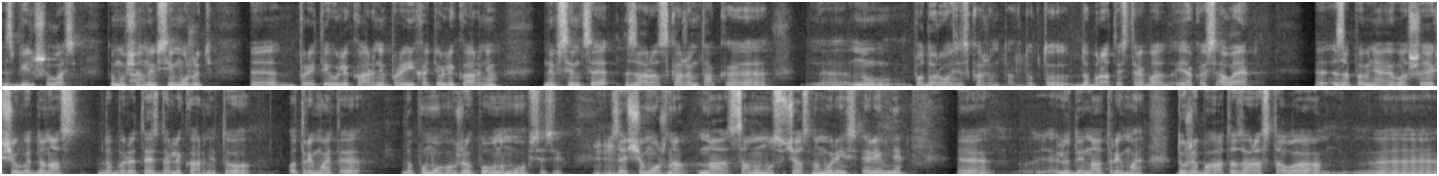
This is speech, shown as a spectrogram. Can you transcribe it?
збільшилась, тому що не всі можуть е, прийти у лікарню, приїхати у лікарню. Не всім це зараз, скажімо так, е, е, ну, по дорозі, скажімо так. Тобто добратись треба якось. Але е, запевняю вас, що якщо ви до нас доберетесь до лікарні, то отримайте допомогу вже в повному обсязі. Все, що можна на самому сучасному рівні. Е, людина отримає. Дуже багато зараз стало е,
